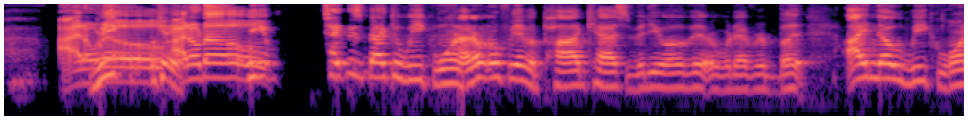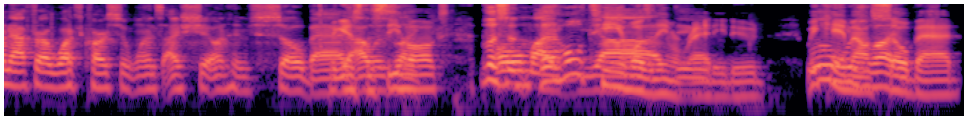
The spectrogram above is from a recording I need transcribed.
I don't We- know. okay, I don't know. Take this back to week one. I don't know if we have a podcast video of it or whatever, but I know week one after I watched Carson Wentz, I shit on him so bad. against I the was like, Seahawks. Listen, "Oh the whole team wasn't even dude." ready, dude. We Who came out so bad.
